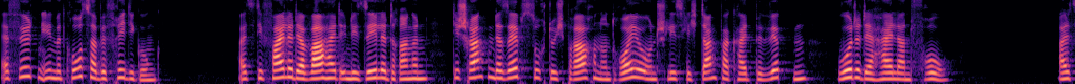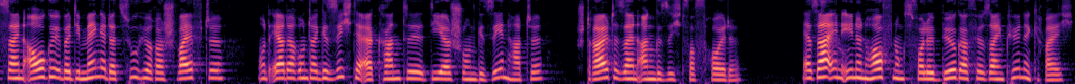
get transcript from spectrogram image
erfüllten ihn mit großer Befriedigung. Als die Pfeile der Wahrheit in die Seele drangen, die Schranken der Selbstsucht durchbrachen und Reue und schließlich Dankbarkeit bewirkten, wurde der Heiland froh. Als sein Auge über die Menge der Zuhörer schweifte und er darunter Gesichter erkannte, die er schon gesehen hatte, strahlte sein Angesicht vor Freude. Er sah in ihnen hoffnungsvolle Bürger für sein Königreich.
